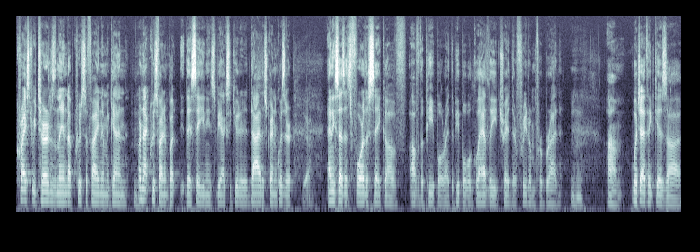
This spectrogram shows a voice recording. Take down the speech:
Christ returns and they end up crucifying him again, or not crucifying him, but they say he needs to be executed to die. This Grand Inquisitor, Yeah. and he says it's for the sake of of the people, right? The people will gladly trade their freedom for bread, hmm um, which I think is. Uh,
